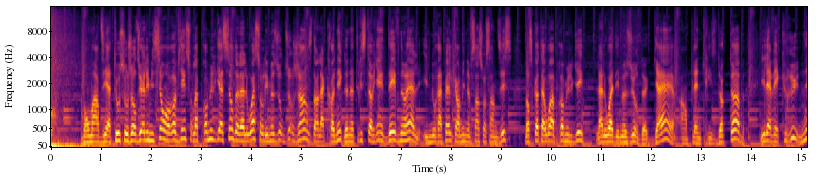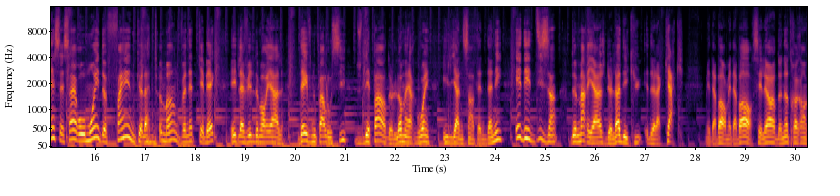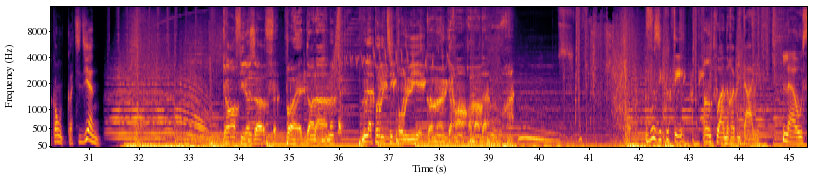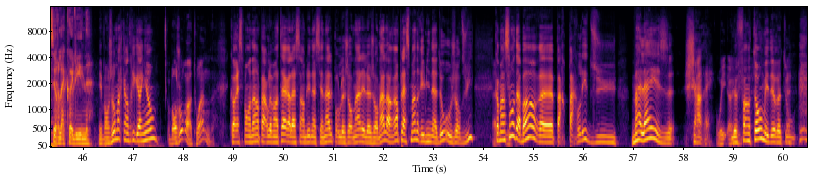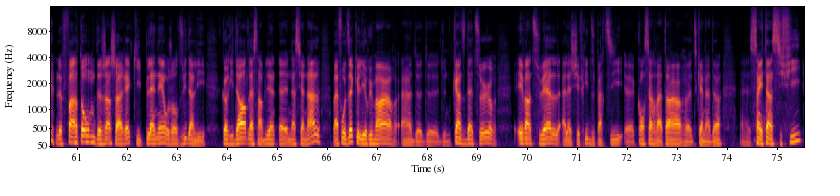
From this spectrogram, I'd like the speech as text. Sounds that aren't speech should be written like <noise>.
Bon mardi à tous. Aujourd'hui à l'émission, on revient sur la promulgation de la loi sur les mesures d'urgence dans la chronique de notre historien Dave Noël. Il nous rappelle qu'en 1970, lorsqu'Ottawa a promulgué la loi des mesures de guerre en pleine crise d'octobre, il avait cru nécessaire au moins de feindre que la demande venait de Québec et de la ville de Montréal. Dave nous parle aussi du départ de l'Omergouin il y a une centaine d'années et des dix ans de mariage de l'ADQ et de la CAQ. Mais d'abord, mais d'abord, c'est l'heure de notre rencontre quotidienne. Grand philosophe, poète dans l'âme, la politique pour lui est comme un grand roman d'amour. Vous écoutez Antoine Robitaille. Là-haut sur la colline. Et bonjour Marc-André Gagnon, Bonjour Antoine. correspondant parlementaire à l'Assemblée nationale pour le journal et le journal, en remplacement de Rémi Nadeau aujourd'hui. Commençons d'abord euh, par parler du malaise Charret. Oui, un- Le <laughs> fantôme est de retour. le fantôme de Jean Charest qui planait aujourd'hui dans les corridors de l'Assemblée euh, nationale. Il faut dire que les rumeurs hein, de- de- d'une candidature éventuelle à la chefferie du Parti euh, conservateur euh, du Canada euh, s'intensifient.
